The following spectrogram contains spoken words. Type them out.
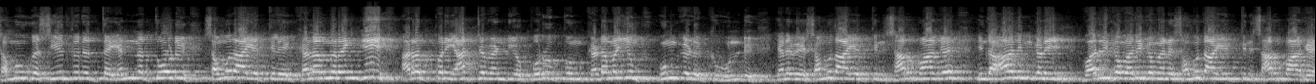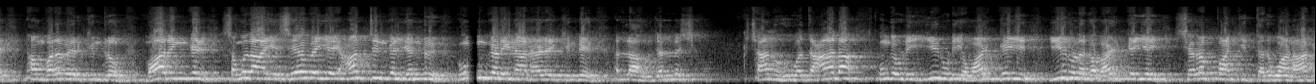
சமூக சீர்திருத்த எண்ணத்தோடு சமுதாயத்திலே களமிறங்கி அறப்பணி ஆற்ற வேண்டிய பொறுப்பும் கடமையும் உங்களுக்கு உண்டு. எனவே சமுதாயத்தின் சார்பாக இந்த ஆளுங்களை வருக வருகவென சமுதாயத்தின் சார்பாக நாம் வரவேற்கின்றோம். வாருங்கள் சமுதாய சேவையை ஆற்றுங்கள் என்று உங்களை நான் அழைக்கின்றேன். அல்லாஹு ஜல்லஷ் உங்களுடைய ஈருடைய வாழ்க்கையை ஈருலக வாழ்க்கையை சிறப்பாக்கி தருவானாக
